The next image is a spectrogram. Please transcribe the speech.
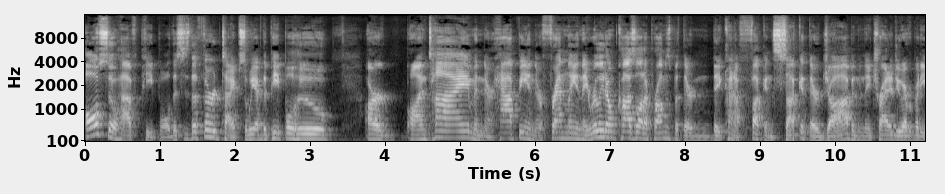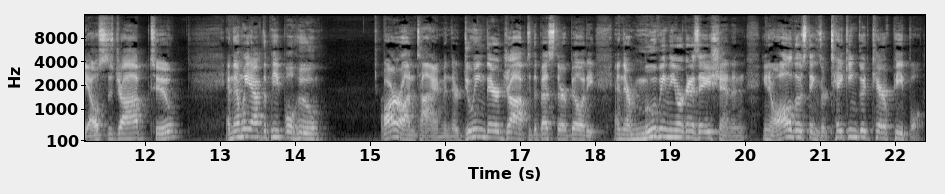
also have people, this is the third type. So we have the people who are on time and they're happy and they're friendly and they really don't cause a lot of problems, but they're they kind of fucking suck at their job and then they try to do everybody else's job too. And then we have the people who are on time and they're doing their job to the best of their ability and they're moving the organization and you know all of those things are taking good care of people.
